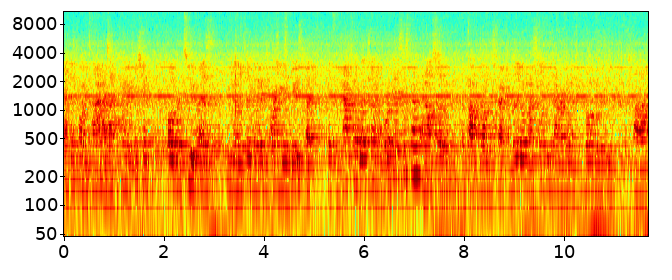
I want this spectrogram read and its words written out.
at this point in time, I'd like to turn your attention over to, as you know, the circulators already introduced, but it's the Council Electronic Warfare System and also the proper on destruction. Really, what my soldiers now are going to go over with you, uh,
